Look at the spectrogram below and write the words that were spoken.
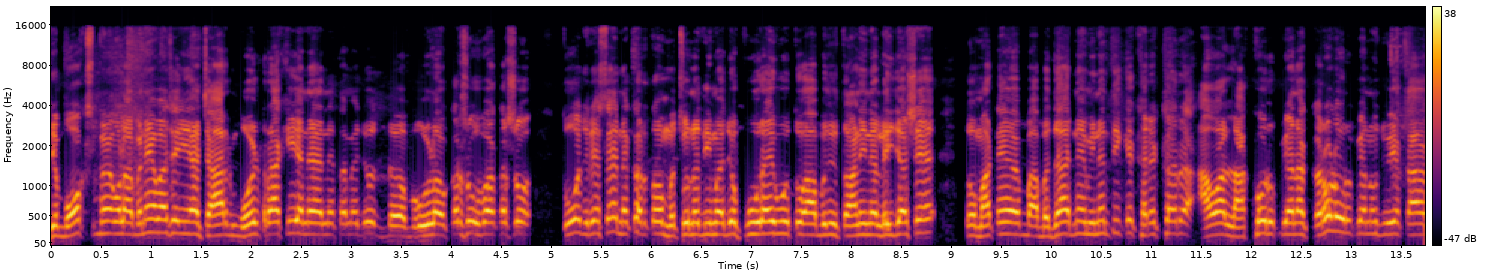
જે બોક્સ ઓલા બનાવ્યા છે, અહીંયા ચાર બોલ્ટ રાખી અને તમે જો દ- કરશો, ઊભા કરશો તો જ રહેશે, નકર તો મચ્છુ નદીમાં જો પૂર આવ્યું તો આ બધું તાણીને લઈ જશે. તો માટે બધાને વિનંતી કે ખરેખર આવા લાખો રૂપિયાના કરોડો રૂપિયાનું જો એક આ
